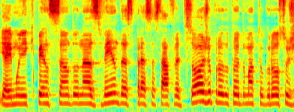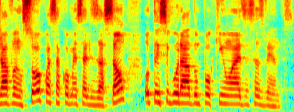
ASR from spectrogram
E aí, Monique, pensando nas vendas para essa safra de soja, o produtor do Mato Grosso já avançou com essa comercialização ou tem segurado um pouquinho mais essas vendas?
